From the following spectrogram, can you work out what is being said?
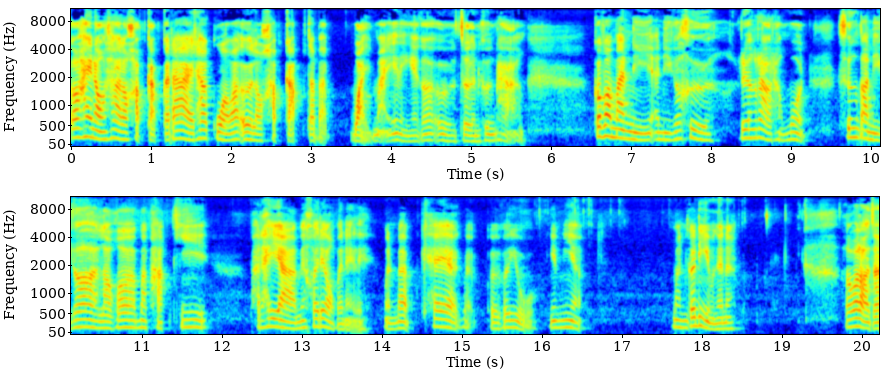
ก็ให้น้องชายเราขับกลับก็ได้ ถ้ากลัวว่าเออเราขับกลับจะแบบไหวไหมอะไรเงี้ยก็เออเจอกันครึ่งทาง ก็ประมาณนี้อันนี้ก็คือเรื่องราวทั้งหมด ซึ่งตอนนี้ก็เราก็มาพักที่พัทยาไม่ค่อยได้ออกไปไหนเลย เหมือนแบบแค่แบบ เออก็อยู่เงียบๆมันก็ดีเหมือนกันนะ แล้วว่าเราจะ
